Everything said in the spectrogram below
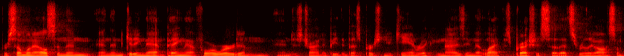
for someone else and then and then getting that and paying that forward and and just trying to be the best person you can recognizing that life is precious. So that's really awesome.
